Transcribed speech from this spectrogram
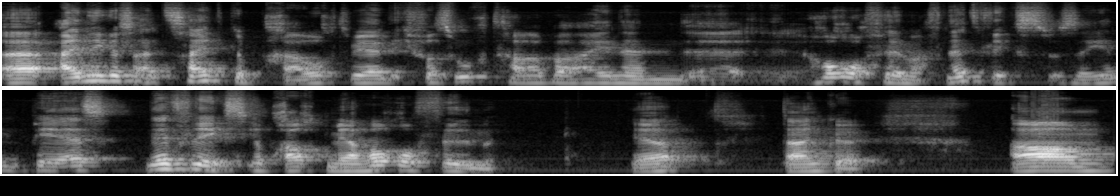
äh, einiges an Zeit gebraucht, während ich versucht habe, einen äh, Horrorfilm auf Netflix zu sehen. PS, Netflix, ihr braucht mehr Horrorfilme. Ja, danke. Ähm,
